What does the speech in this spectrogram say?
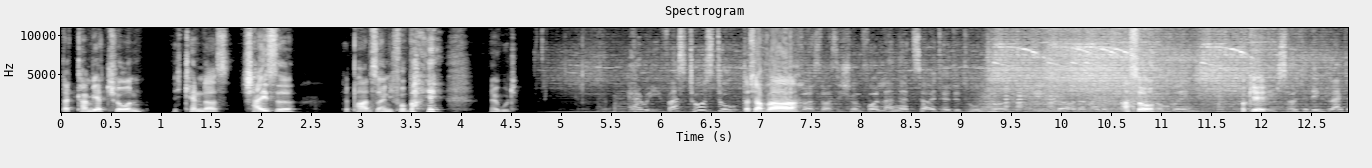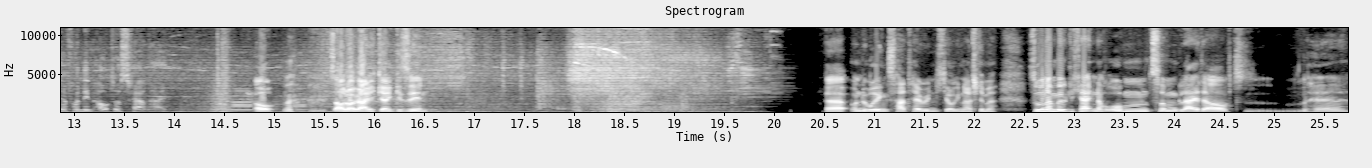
Das kam jetzt schon. Ich kenne das. Scheiße. Der Part ist eigentlich vorbei. Na gut. Was tust du? Das wir. Was, was ich schon vor langer Zeit hätte tun sollen. Den Ach so. Okay. Ich sollte den Gleiter von den Autos fernhalten. Oh, ne? ist auch noch gar nicht gern gesehen. Äh, und übrigens hat Harry nicht die Originalstimme. Suche nach Möglichkeiten nach oben zum Gleiter auf. Hä?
